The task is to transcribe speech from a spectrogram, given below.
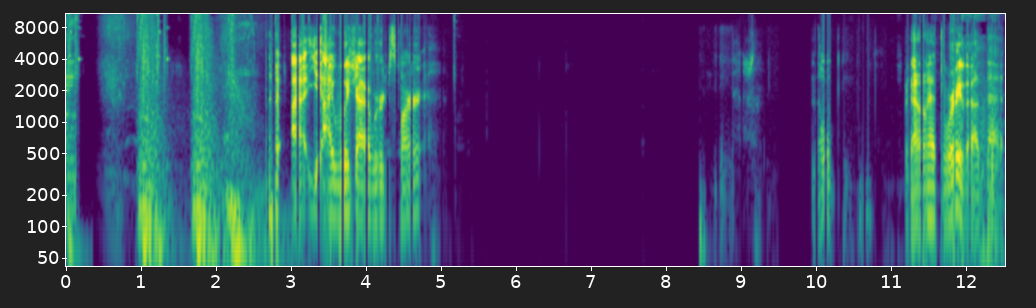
I, yeah, I wish I were smart. Nope. But I don't have to worry about that.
